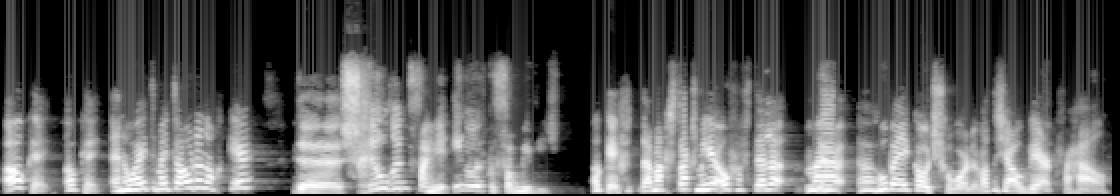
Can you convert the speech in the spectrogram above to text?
Oké, okay, oké. Okay. En hoe heet de methode nog een keer? De schilden van je innerlijke familie. Oké, okay, daar mag ik straks meer over vertellen. Maar ja. uh, hoe ben je coach geworden? Wat is jouw werkverhaal?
